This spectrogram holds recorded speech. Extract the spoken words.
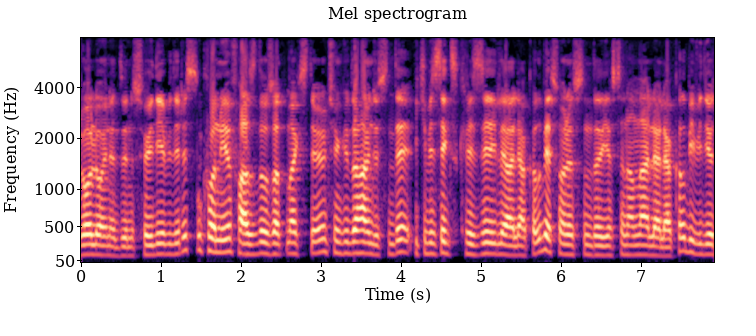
rol oynadığını söyleyebiliriz. Bu konuyu fazla uzatmak istemiyorum çünkü daha öncesinde 2008 kriziyle alakalı ve sonrasında yaşananlarla alakalı bir video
